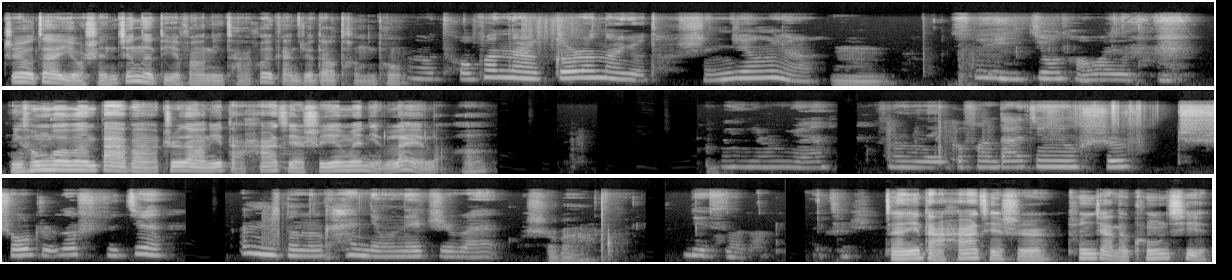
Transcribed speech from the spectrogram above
只有在有神经的地方，你才会感觉到疼痛。头发那根儿那有神经呀。嗯。所以揪头发就疼。你通过问爸爸知道你打哈欠是因为你累了啊。幼儿园用那个放大镜，用食手指头使劲摁都能看见我那指纹。是吧？绿色的。在你打哈欠时，吞下的空气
